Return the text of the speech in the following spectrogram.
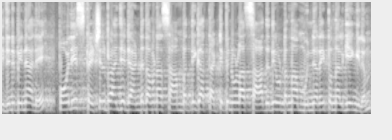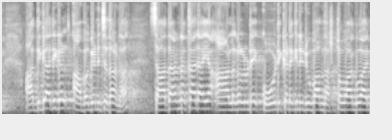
ഇതിന് പിന്നാലെ പോലീസ് സ്പെഷ്യൽ ബ്രാഞ്ച് രണ്ട് തവണ സാമ്പത്തിക തട്ടിപ്പിനുള്ള സാധ്യതയുണ്ടെന്ന മുന്നറിയിപ്പ് നൽകിയെങ്കിലും അധികാരികൾ അവഗണിച്ചതാണ്. സാധാരണക്കാരായ ആളുകളുടെ കോടിക്കണക്കിന് രൂപ നഷ്ടമാകുവാൻ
